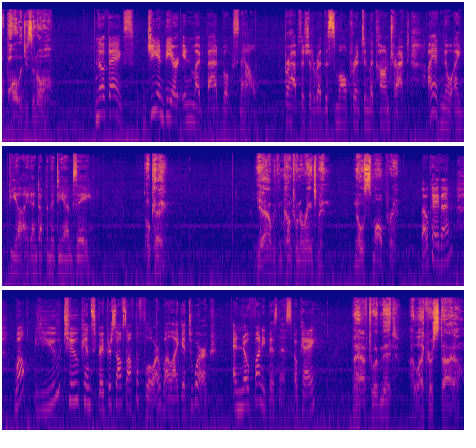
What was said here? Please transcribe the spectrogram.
Apologies and all. No thanks. G and B are in my bad books now. Perhaps I should have read the small print in the contract. I had no idea I'd end up in the DMZ. Okay. Yeah, we can come to an arrangement. No small print. Okay then. Well, you two can scrape yourselves off the floor while I get to work. And no funny business, okay? I have to admit, I like her style.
